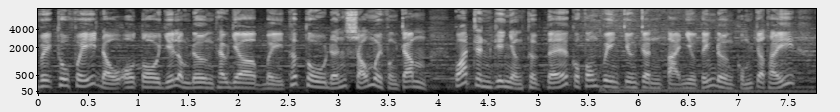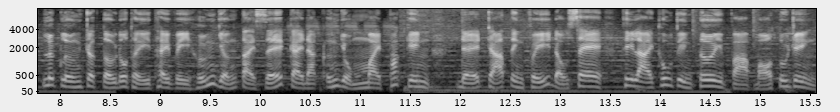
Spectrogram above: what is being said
việc thu phí đậu ô tô dưới lòng đường theo giờ bị thất thu đến 60%. Quá trình ghi nhận thực tế của phóng viên chương trình tại nhiều tuyến đường cũng cho thấy, lực lượng trật tự đô thị thay vì hướng dẫn tài xế cài đặt ứng dụng My Parking để trả tiền phí đậu xe thì lại thu tiền tươi và bỏ túi riêng.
